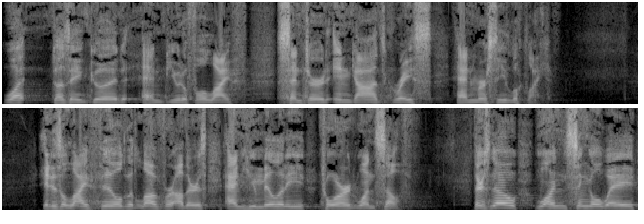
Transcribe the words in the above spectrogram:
What does a good and beautiful life centered in God's grace and mercy look like? It is a life filled with love for others and humility toward oneself. There's no one single way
